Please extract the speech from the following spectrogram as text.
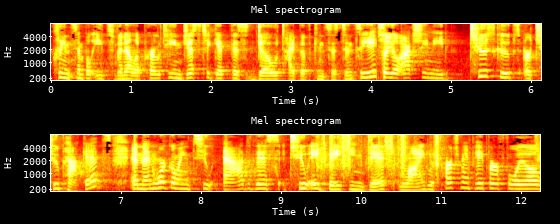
Clean Simple Eats vanilla protein just to get this dough type of consistency. So you'll actually need two scoops or two packets. And then we're going to add this to a baking dish lined with parchment paper, foil,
